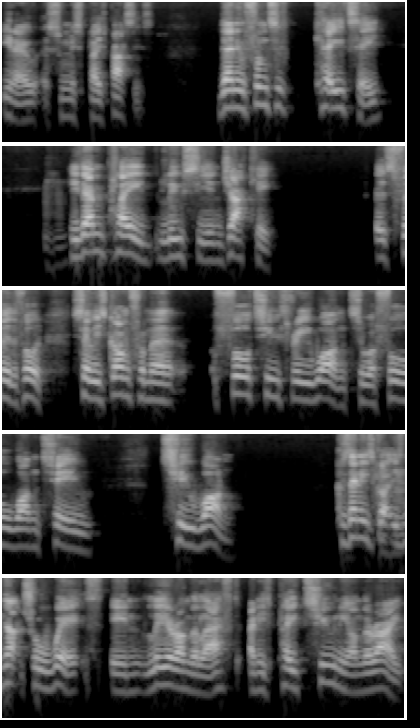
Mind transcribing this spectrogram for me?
you know, some misplaced passes. Then in front of Katie, mm-hmm. he then played Lucy and Jackie as further forward. So he's gone from a 4 2 3 1 to a 4 1 2 2 1. Because then he's got mm-hmm. his natural width in Leah on the left and he's played Tooney on the right.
